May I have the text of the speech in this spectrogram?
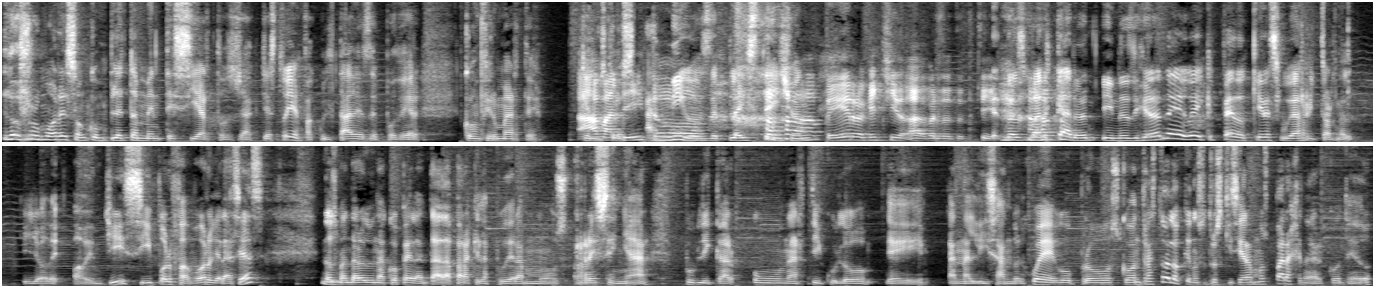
Los rumores son completamente ciertos, Jack. Ya estoy en facultades de poder confirmarte ¡Ah, maldito! amigos de PlayStation Ah, perro, qué chido. Ah, perdón, tú- tú sigue. nos marcaron y nos dijeron, eh, güey, ¿qué pedo? ¿Quieres jugar Returnal? Y yo de OMG, sí, por favor, gracias. Nos mandaron una copia adelantada para que la pudiéramos reseñar, publicar un artículo eh, analizando el juego, pros, contras, todo lo que nosotros quisiéramos para generar contenido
